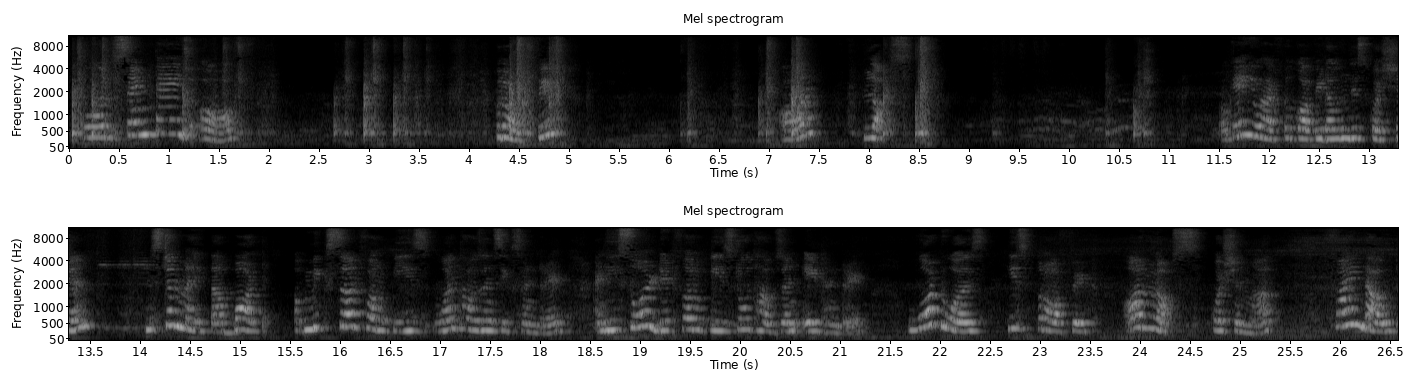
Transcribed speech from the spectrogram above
percentage of profit or loss okay you have to copy down this question. Mr mehta bought a mixer for rupees 1600 and he sold it for rupees 2800 what was his profit or loss? Question mark. Find out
